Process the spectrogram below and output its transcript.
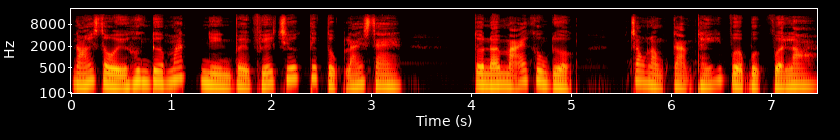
Nói rồi Hưng đưa mắt nhìn về phía trước tiếp tục lái xe. Tôi nói mãi không được, trong lòng cảm thấy vừa bực vừa lo.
